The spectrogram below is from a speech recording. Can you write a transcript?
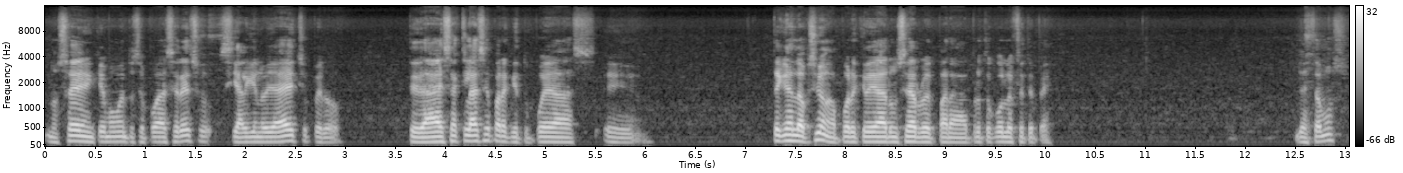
No sé en qué momento se puede hacer eso, si alguien lo haya hecho, pero te da esa clase para que tú puedas, eh, tengas la opción a poder crear un servlet para el protocolo FTP. ¿Ya estamos?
